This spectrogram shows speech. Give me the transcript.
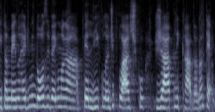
E também no Redmi 12 vem uma película de plástico já aplicada na tela.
